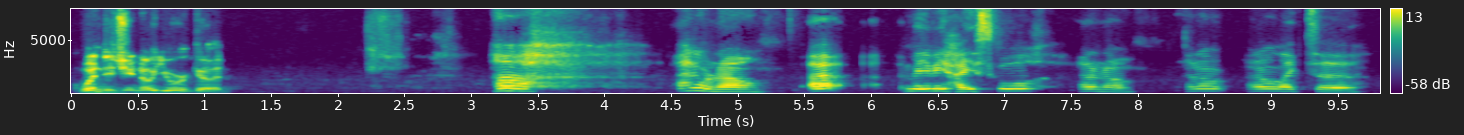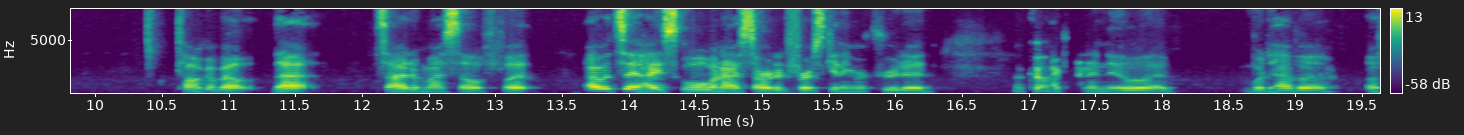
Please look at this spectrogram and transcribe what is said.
When did you know you were good? Uh, I don't know. I maybe high school. I don't know. I don't. I don't like to talk about that side of myself, but I would say high school when I started first getting recruited. Okay. I kind of knew I would have a, a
